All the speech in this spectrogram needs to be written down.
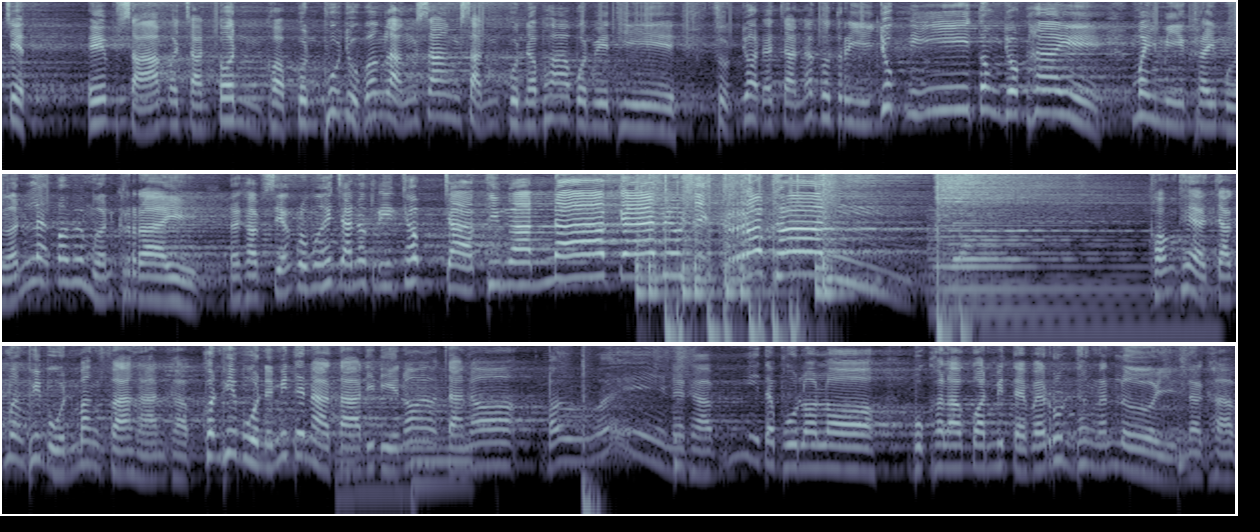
1997 F3 อาจารย์ต้น ขอบคุณผู้อยู่เบื้องหลังสร้างสรรค์คุณภาพบนเวที สุดยอดอาจารย์นักดนตรี ยุคนี้ต้องยกให้ไม่มีใครเหมือนและก็ไม่เหมือนใครนะครับ เสียงปรบมือให้อาจารย์นักดนตรีครับ จากทีมงานนาแกมิวสิกครับท่านของแท้จากเมืองพิบูลมั่งสาหารครับ คนพิบูลเนี่ยมีแต่หน้าตาดีๆเนาะอาจารย์เนาะเบ้ยนะครับมีแต่ผู้รอๆบุคลากรมีแต่วัยรุ่นทั้งนั้นเลยนะครับ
